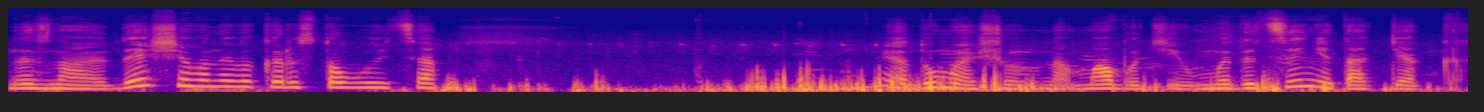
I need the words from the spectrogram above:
Не знаю, де ще вони використовуються. Ну, Я думаю, що, мабуть, і в медицині, так як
